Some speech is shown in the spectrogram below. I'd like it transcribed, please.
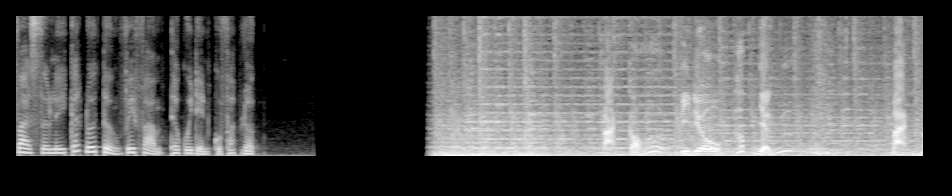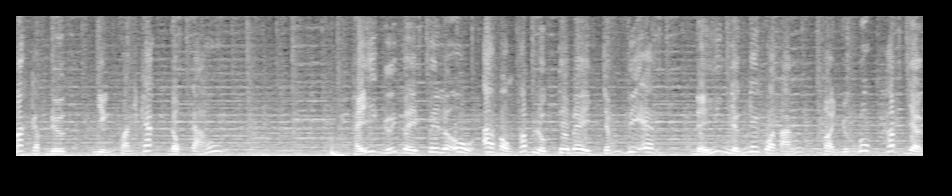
và xử lý các đối tượng vi phạm theo quy định của pháp luật. Bạn có video hấp dẫn. Bạn bắt gặp được những khoảnh khắc độc đáo. Hãy gửi về plo a vòng pháp luật tb.vn để nhận ngay quà tặng và nhuận bút hấp dẫn.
